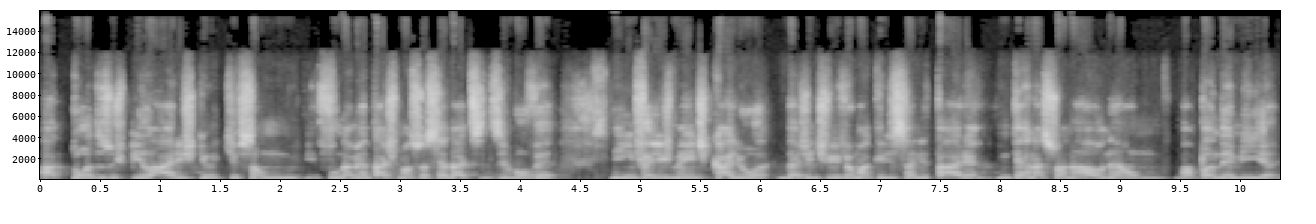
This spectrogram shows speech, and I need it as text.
a todos os pilares que, que são fundamentais para uma sociedade se desenvolver. E, infelizmente, calhou da gente viver uma crise sanitária internacional, né, um, uma pandemia,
